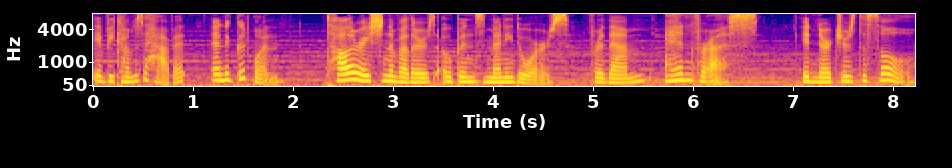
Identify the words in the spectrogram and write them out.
It becomes a habit and a good one. Toleration of others opens many doors for them and for us. It nurtures the soul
